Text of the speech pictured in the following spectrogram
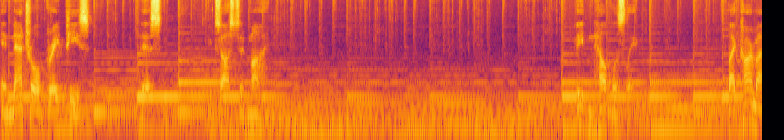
in natural great peace, this exhausted mind. Beaten helplessly by karma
